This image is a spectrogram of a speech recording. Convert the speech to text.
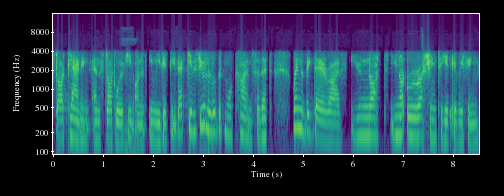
start planning and start working mm. on it immediately. That gives you a little bit more time so that when the big day arrives, you're not you're not rushing to get everything,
